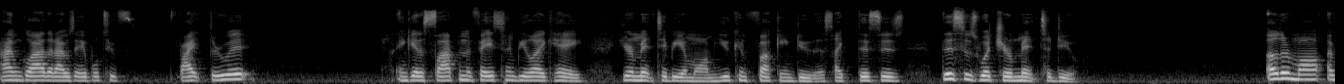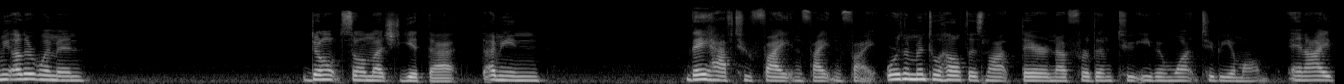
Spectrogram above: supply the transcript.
I'm glad that I was able to f- fight through it and get a slap in the face and be like, "Hey, you're meant to be a mom. You can fucking do this. Like this is this is what you're meant to do." Other mom, I mean other women don't so much get that. I mean, they have to fight and fight and fight, or their mental health is not there enough for them to even want to be a mom. And I,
